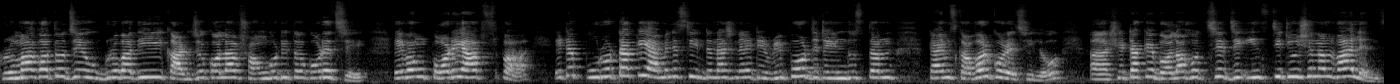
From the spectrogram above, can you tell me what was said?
ক্রমাগত যে উগ্রবাদী কার্যকলাপ সংগঠিত করেছে এবং পরে আপসপা এটা পুরোটাকে অ্যামনেস্টি ইন্টারন্যাশনাল একটি রিপোর্ট যেটা হিন্দুস্তান টাইমস কভার করেছিল সেটাকে বলা হচ্ছে যে ইনস্টিটিউশনাল ভায়োলেন্স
